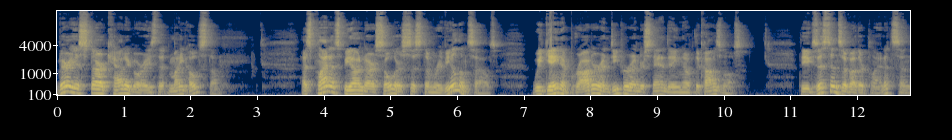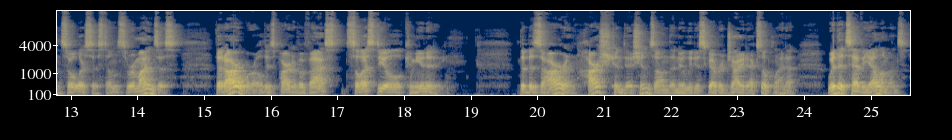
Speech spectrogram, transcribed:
various star categories that might host them. As planets beyond our solar system reveal themselves, we gain a broader and deeper understanding of the cosmos. The existence of other planets and solar systems reminds us that our world is part of a vast celestial community. The bizarre and harsh conditions on the newly discovered giant exoplanet, with its heavy elements,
